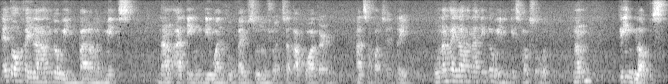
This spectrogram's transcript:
Ito ang kailangan gawin para mag-mix ng ating D125 solution sa tap water at sa concentrate. Unang kailangan natin gawin is magsuot ng clean gloves.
